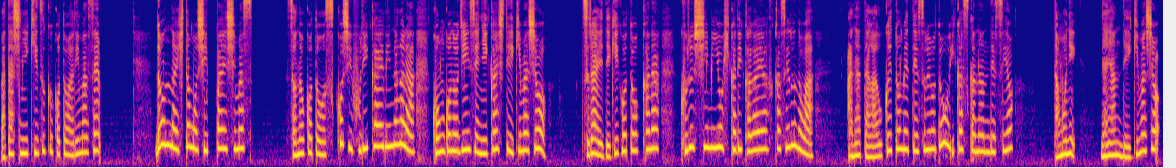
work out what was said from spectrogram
私に気づくことはありません。どんな人も失敗します。そのことを少し振り返りながら今後の人生に生かしていきましょう。辛い出来事から苦しみを光り輝かせるのはあなたが受け止めてそれをどう生かすかなんですよ。共に悩んでいきましょう。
